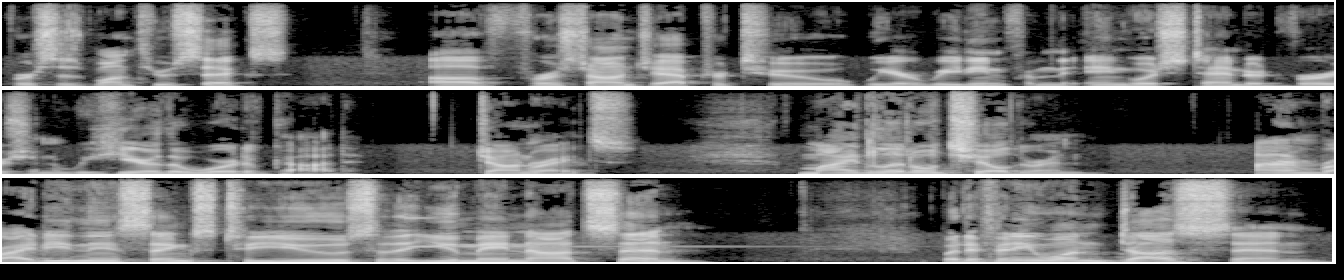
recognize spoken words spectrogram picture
verses one through six of First John chapter 2. We are reading from the English Standard Version. We hear the word of God. John writes, My little children, I'm writing these things to you so that you may not sin. But if anyone does sin,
